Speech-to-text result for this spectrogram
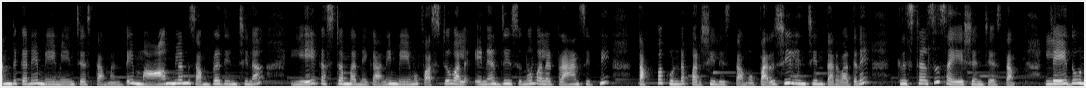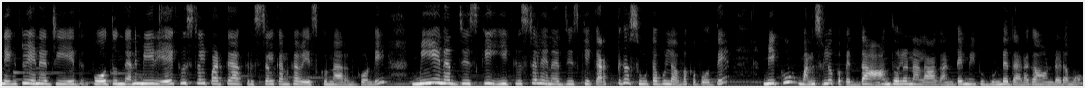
అందుకనే మేము ఏం చేస్తామంటే మామూలను సంప్రదించిన ఏ కస్టమర్ని కానీ మేము ఫస్ట్ వాళ్ళ ఎనర్జీస్ను వాళ్ళ ట్రాన్సిట్ని తప్పకుండా పరిశీలిస్తాము. పరిశీలించిన తర్వాతనే క్రిస్టల్స్ సజెషన్ చేస్తాం. లేదు నెగిటివ్ ఎనర్జీ ఏది పోతుంది అని మీరు ఏ క్రిస్టల్ పడితే ఆ క్రిస్టల్ కనుక వేసుకున్నారనుకోండి మీ ఎనర్జీస్కి ఈ క్రిస్టల్ ఎనర్జీస్కి కరెక్ట్గా సూటబుల్ అవ్వకపోతే మీకు మనసులో ఒక పెద్ద ఆందోళన లాగా అంటే మీకు గుండె దడగా ఉండడము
